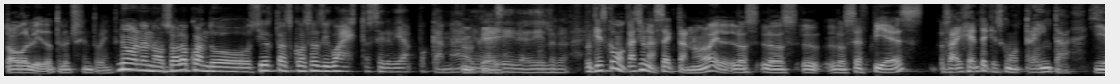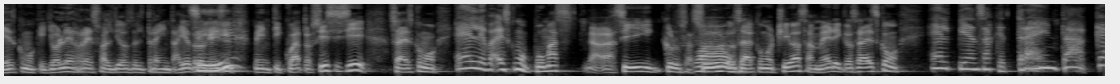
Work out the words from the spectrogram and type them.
todo el video te lo hecho 120? No, no, no. Solo cuando ciertas cosas digo, ah, esto servía poca madre. Porque es como casi una secta, ¿no? los, los, los FPS o sea, hay gente que es como 30 y es como que yo le rezo al dios del 30. Hay otro que dice 24. Sí, sí, sí. O sea, es como, él es como Pumas así, Cruz Azul, o sea, como Chivas América. O sea, es como, él piensa que 30, ¿qué?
